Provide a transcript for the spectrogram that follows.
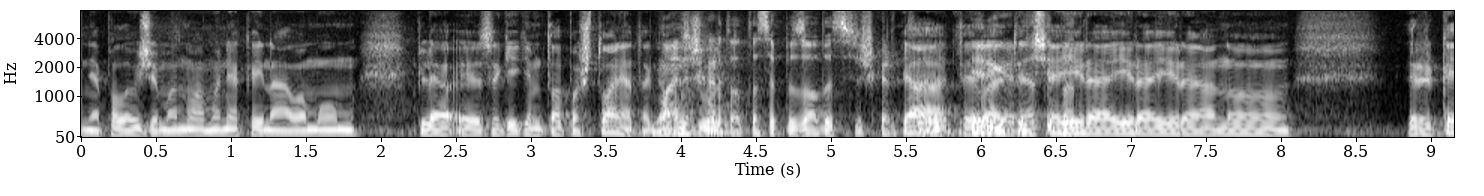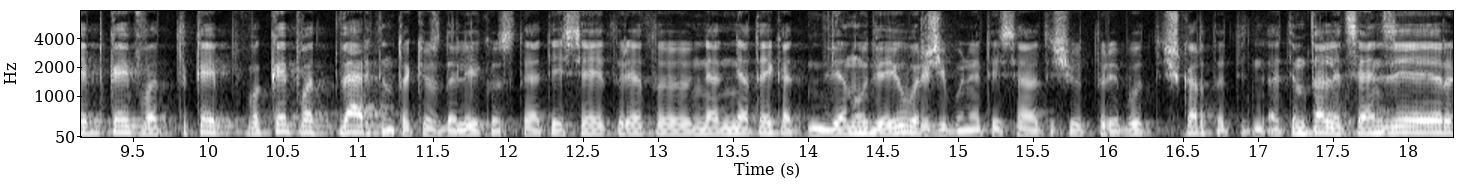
nepalaužiama nuomonė kainavo mum, sakykime, top 8. Man iš karto tas epizodas iš karto. Ja, tai, va, tai čia yra, yra, yra, nu, Ir kaip, kaip, vat, kaip, kaip vat, vertinti tokius dalykus, tai teisėjai turėtų ne, ne tai, kad vienų, dviejų varžybų neteisėjai, iš jų turi būti iš karto atimta licenzija ir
